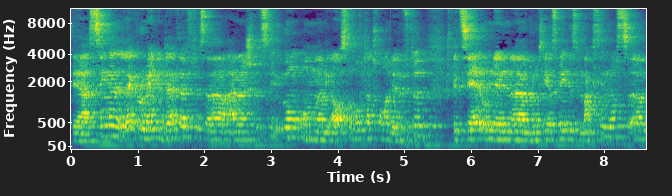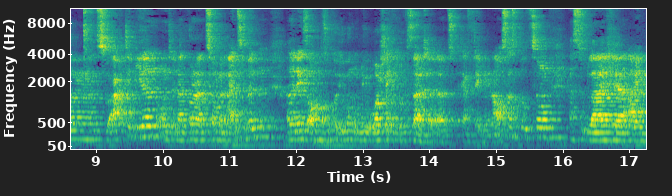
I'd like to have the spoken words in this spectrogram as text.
Der Single Leg Romanian Deadlift ist äh, eine Spitzenübung, um äh, die Außenrotatoren der Hüfte, speziell um den äh, Gluteus medius maximus ähm, zu aktivieren und in der Koordination mit einzubinden. Allerdings auch eine super Übung, um die Oberschenkelrückseite zu kräftigen. In der Ausgangsposition hast du gleich ein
